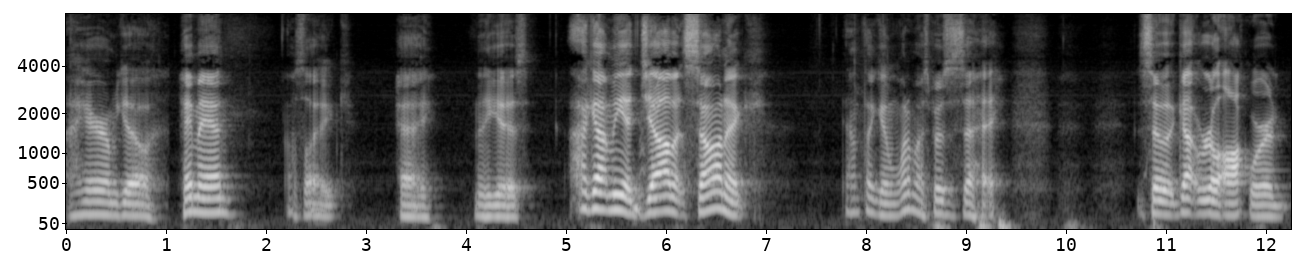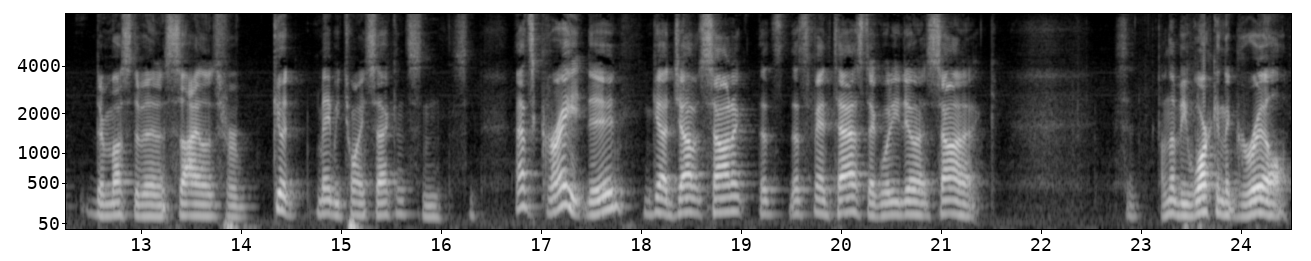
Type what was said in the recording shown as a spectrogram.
I hear him go, Hey, man. I was like, Hey. And he goes, I got me a job at Sonic. I'm thinking, what am I supposed to say? So it got real awkward. There must have been a silence for good maybe 20 seconds, and that's great, dude. You got a job at Sonic. That's that's fantastic. What are you doing at Sonic? I said, I'm gonna be working the grill.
